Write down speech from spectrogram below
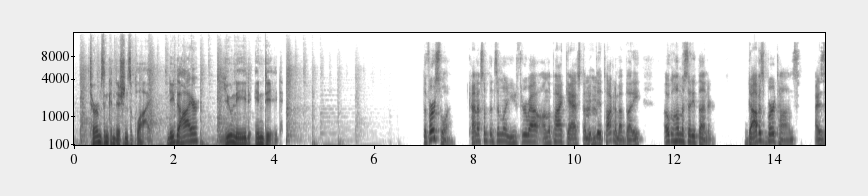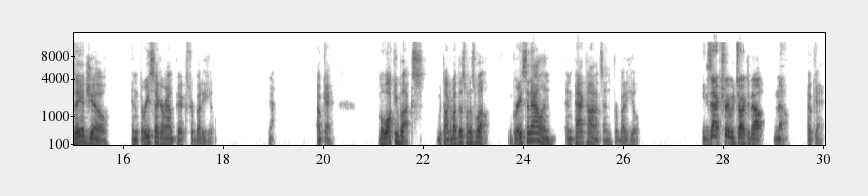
Terms and conditions apply. Need to hire? You need Indeed. The first one, kind of something similar you threw out on the podcast that Mhm. we did talking about, buddy. Oklahoma City Thunder, Davis Bertans, Isaiah Joe, and three second round picks for Buddy Hield. Yeah. Okay. Milwaukee Bucks. We talked about this one as well. Grayson Allen and Pat Connaughton for Buddy Hield. Exact trade we talked about. No. Okay.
